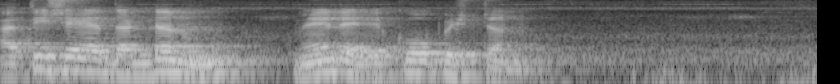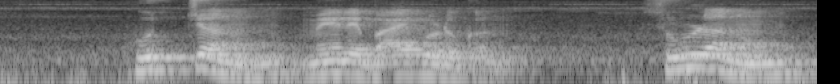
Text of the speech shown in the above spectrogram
ಅತಿಶಯ ದಡ್ಡನು ಮೇಲೆ ಕೋಪಿಷ್ಟನು ಹುಚ್ಚನು ಮೇಲೆ ಬಾಯಿ ಬಡುಕನು. ಸುಳ್ಳನು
